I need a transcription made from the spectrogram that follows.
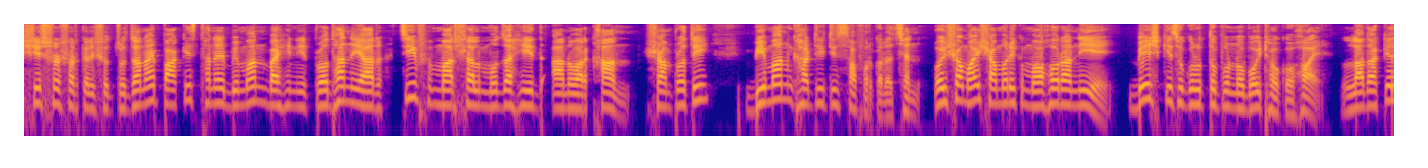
শীর্ষ সরকারি সূত্র জানায়, পাকিস্তানের বিমান বাহিনীর প্রধান air chief marshal Mujahid Anwar Khan, সম্প্রতি বিমান ঘাঁটিটি সফর করেছেন। ওই সময় সামরিক মহড়া নিয়ে বেশ কিছু গুরুত্বপূর্ণ বৈঠকও হয়। লাদাখে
